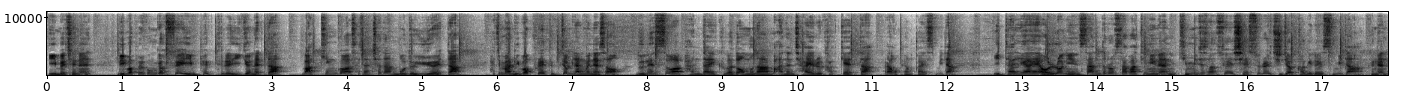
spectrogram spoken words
이 매체는 리버풀 공격수의 임팩트를 이겨냈다. 마킹과 사전 차단 모두 유효했다. 하지만 리버풀의 득점 장면에서 누네스와 반다이크가 너무나 많은 자유를 갖게 했다 라고 평가했습니다. 이탈리아의 언론인 산드로 사바티니는 김민재 선수의 실수를 지적하기도 했습니다. 그는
